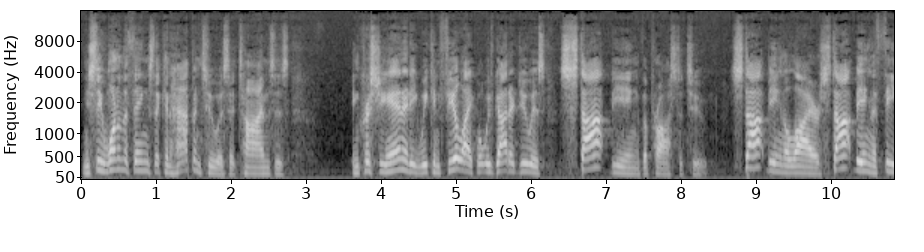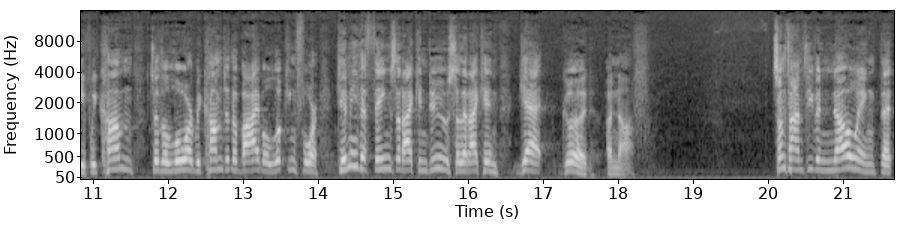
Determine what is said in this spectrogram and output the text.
And you see, one of the things that can happen to us at times is in Christianity, we can feel like what we've got to do is stop being the prostitute. Stop being the liar. Stop being the thief. We come to the Lord, we come to the Bible looking for, give me the things that I can do so that I can get good enough. Sometimes, even knowing that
